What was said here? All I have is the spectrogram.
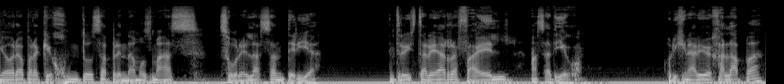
Y ahora para que juntos aprendamos más sobre la santería, entrevistaré a Rafael Mazadiego. Originario de Jalapa,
